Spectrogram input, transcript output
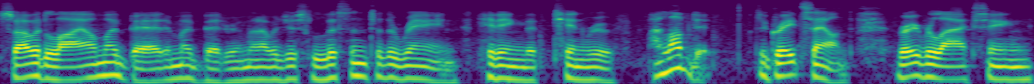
So I would lie on my bed in my bedroom and I would just listen to the rain hitting the tin roof. I loved it. It's a great sound, very relaxing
